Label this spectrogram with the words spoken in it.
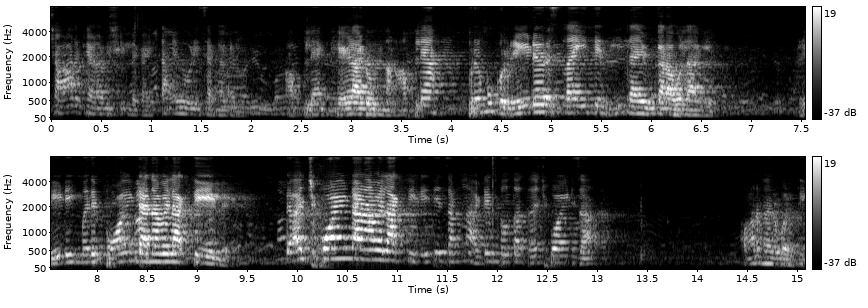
चार खेळाडू शिल्लक आहेत. टाळेवडी संघाकडे. आपल्या खेळाडूंना आपल्या प्रमुख रेडर्सला इथे रिलाईव्ह करावं लागेल. रीडिंगमध्ये पॉइंट आणावे लागतील. टच पॉइंट आणावे लागतील. इथे चांगला अटेम्प्ट होता. टच पॉइंटचा कॉर्नर वरती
